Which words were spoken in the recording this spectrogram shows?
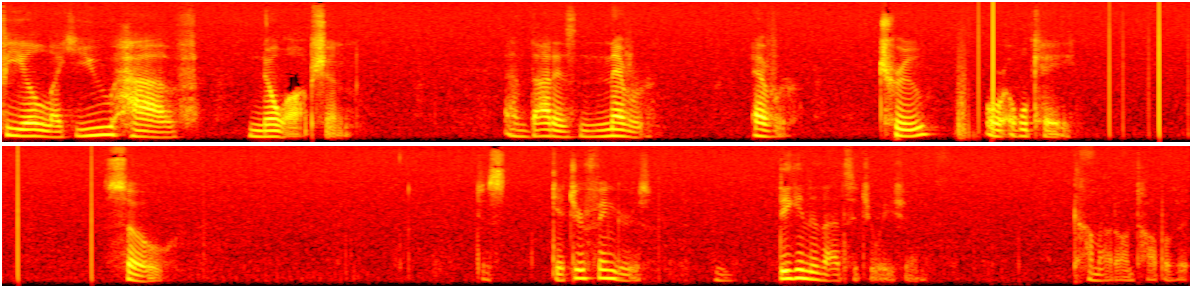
feel like you have no option. And that is never, ever true or okay. So, just get your fingers and dig into that situation. Come out on top of it.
